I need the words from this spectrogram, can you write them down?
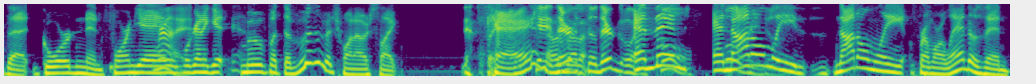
that Gordon and Fournier Right, were going to get yeah. moved, but the Vucevic one, I was like, It's like, okay, okay, That was they're, so they're going. and then full- and full not rebuild. only not only from Orlando's end,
